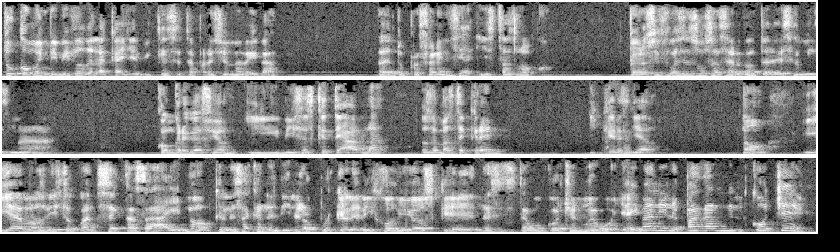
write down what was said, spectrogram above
tú como individuo de la calle vi que se te apareció una deidad, la de tu preferencia, y estás loco. Pero si fueses un sacerdote de esa misma congregación y dices que te habla, los demás te creen y que eres guiado, ¿no? Y ya hemos visto cuántas sectas hay, ¿no? Que le sacan el dinero porque le dijo Dios que necesitaba un coche nuevo y ahí van y le pagan el coche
